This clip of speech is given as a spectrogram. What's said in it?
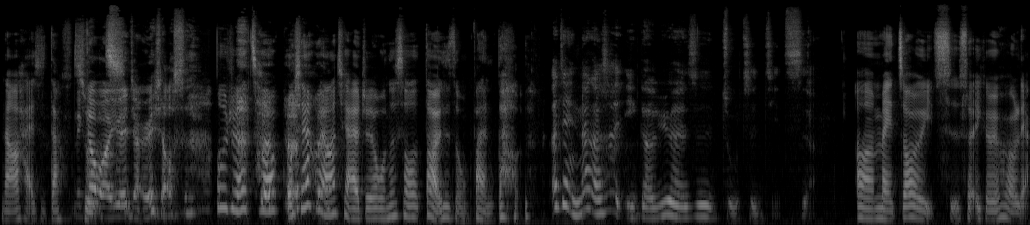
然后还是当主 你干嘛越讲越小声？我觉得超，我现在回想 起来，觉得我那时候到底是怎么办到的？而且你那个是一个月是主持几次啊？呃，每周有一次，所以一个月会有两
